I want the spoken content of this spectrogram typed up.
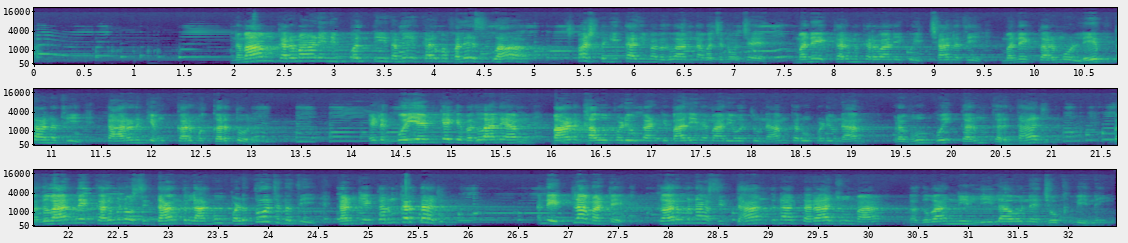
નમામ કર્માણી નિપંતી નમે કર્મ ફલે સ્વા સ્પષ્ટ ગીતાજીમાં ભગવાનના વચનો છે, મને કર્મ કરવાની કોઈ ઈચ્છા નથી, મને કર્મો લેપતા નથી, કારણ કે હું કર્મ કરતો નથી. એટલે કોઈ એમ કે કે ભગવાને આમ બાણ ખાવું પડ્યું, કારણ કે બાલીને માર્યું હતું, નામ કરવું પડ્યું, નામ. પ્રભુ કોઈ કર્મ કરતા જ નથી. ભગવાનને કર્મનો સિદ્ધાંત લાગુ પડતો જ નથી, કારણ કે કર્મ કરતા જ નથી. અને એટલા માટે કર્મના સિદ્ધાંતના તરાજુમાં ભગવાનની લીલાઓને જોખવી નહીં.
